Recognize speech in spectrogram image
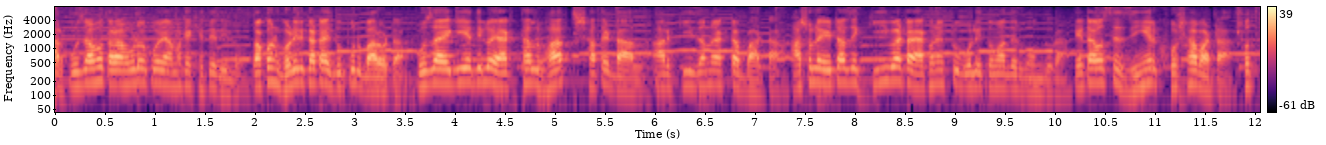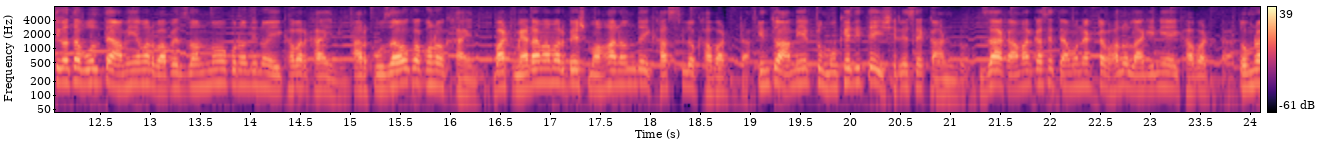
আর পূজাও তাড়াহুড়ো করে আমাকে খেতে দিল। তখন ঘড়ির কাটায় দুপুর বারোটা। পূজা এগিয়ে দিল এক থাল ভাত, সাথে ডাল, আর কি যেন একটা বাটা। আসলে এটা যে কি বাটা, এখন একটু বলি তোমাদের বন্ধুরা। এটা হচ্ছে ঝিঙের খোসা বাটা। সত্যি কথা বলতে আমি আমার বাপের জন্মও কোনোদিনও এই খাবার খাইনি, আর পূজাও কখনো খাইনি। বাট ম্যাডাম আমার বেশ মহানন্দেই খাচ্ছিল খাবারটা। কিন্তু আমি একটু মুখে দিতেই সেরেছে কাণ্ড। যাক, আমার কাছে তেমন একটা ভালো লাগেনি এই খাবারটা। তোমরা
